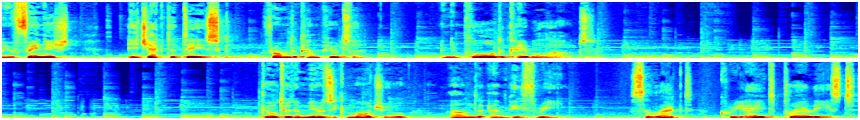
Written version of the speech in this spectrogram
When you're finished, eject the disk from the computer and you pull the cable out. Go to the music module on the MP3. Select Create Playlist.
